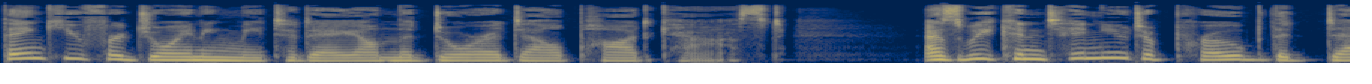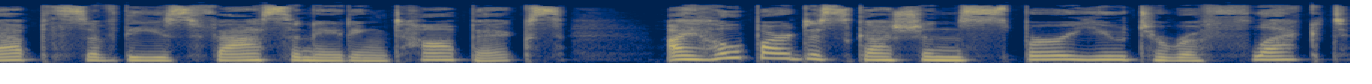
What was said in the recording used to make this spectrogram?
Thank you for joining me today on the Dora Dell podcast. As we continue to probe the depths of these fascinating topics, I hope our discussions spur you to reflect,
